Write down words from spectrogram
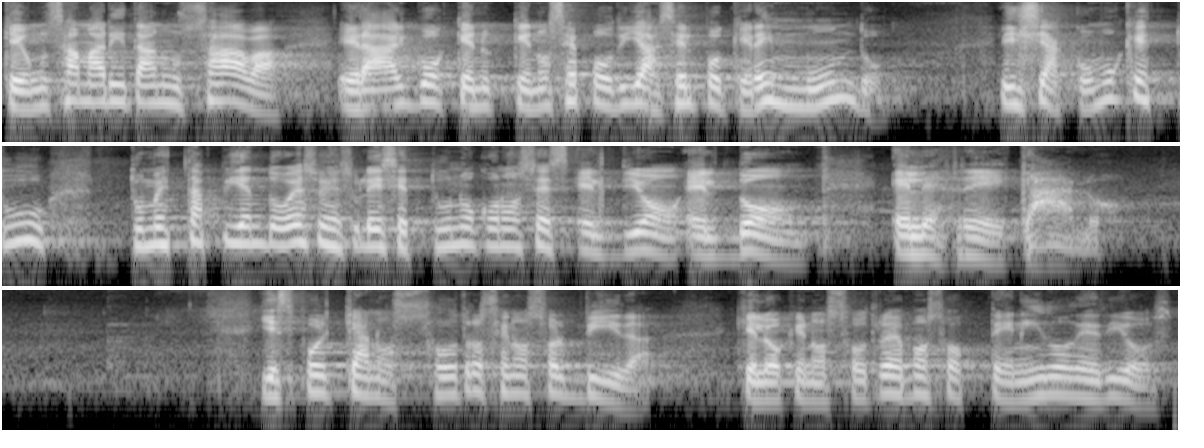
que un samaritano usaba era algo que, que no se podía hacer porque era inmundo. Y decía, ¿cómo que tú, tú me estás pidiendo eso? Y Jesús le dice, tú no conoces el don, el don el regalo. Y es porque a nosotros se nos olvida que lo que nosotros hemos obtenido de Dios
